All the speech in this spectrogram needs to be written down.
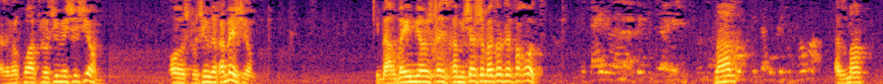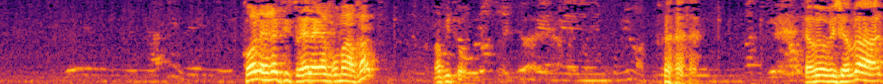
אז הם הלכו רק 36 יום, או 35 יום. כי ב-40 יום יש לך חמישה שבתות לפחות. מה? אז מה? כל ארץ ישראל היה חומה אחת? מה פתאום? אתה אומר, בשבת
